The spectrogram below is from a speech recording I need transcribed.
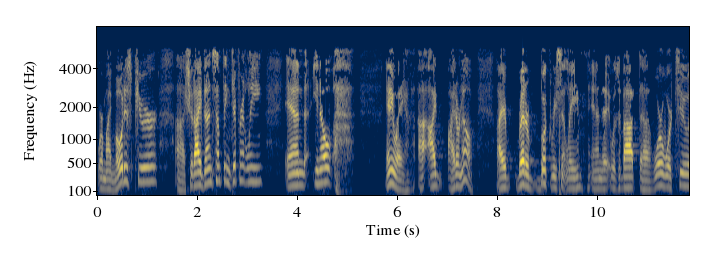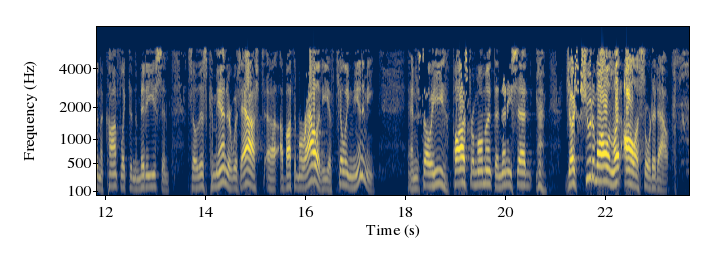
Were my motives pure? Uh, should I have done something differently? And you know, anyway, I I, I don't know. I read a book recently, and it was about uh, World War II and the conflict in the Mid East. And so this commander was asked uh, about the morality of killing the enemy. And so he paused for a moment and then he said, just shoot them all and let Allah sort it out.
